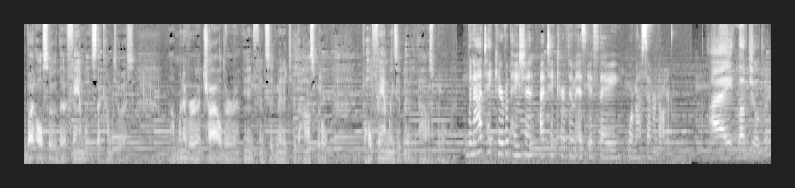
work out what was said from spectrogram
but also the families that come to us. Um, whenever a child or an infant's admitted to the hospital, the whole family's admitted to the hospital. When I take care of a patient, I take care of them as if they were my son or daughter. I love children.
